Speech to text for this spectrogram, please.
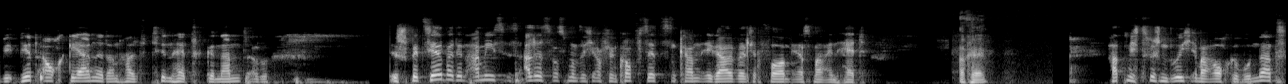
wird auch gerne dann halt Tinhead genannt. Also speziell bei den Amis ist alles, was man sich auf den Kopf setzen kann, egal welcher Form, erstmal ein Head. Okay. Hat mich zwischendurch immer auch gewundert.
